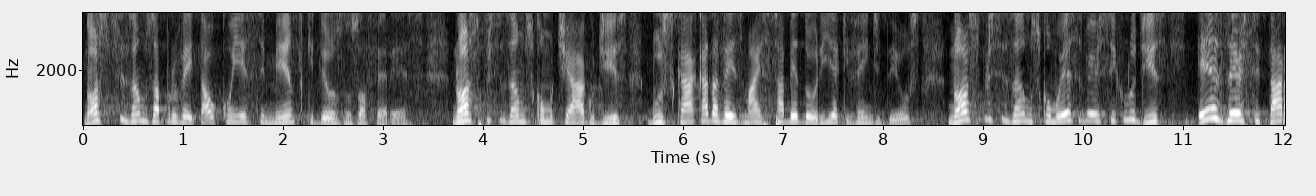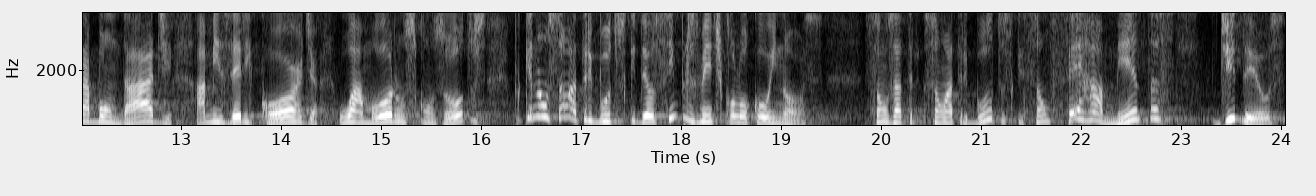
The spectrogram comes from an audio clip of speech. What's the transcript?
Nós precisamos aproveitar o conhecimento que Deus nos oferece. Nós precisamos, como Tiago diz, buscar cada vez mais sabedoria que vem de Deus. Nós precisamos, como esse versículo diz, exercitar a bondade, a misericórdia, o amor uns com os outros, porque não são atributos que Deus simplesmente colocou em nós são atributos que são ferramentas de Deus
